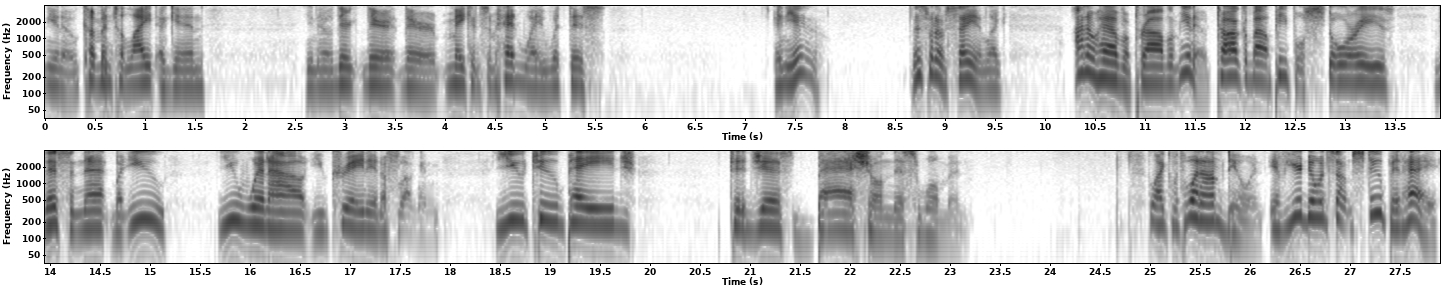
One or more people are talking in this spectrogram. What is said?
you know, coming to light again you know, they're they're they're making some headway with this. And yeah, that's what I'm saying. Like, I don't have a problem, you know, talk about people's stories, this and that, but you you went out, you created a fucking YouTube page to just bash on this woman. Like with what I'm doing. If you're doing something stupid, hey,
